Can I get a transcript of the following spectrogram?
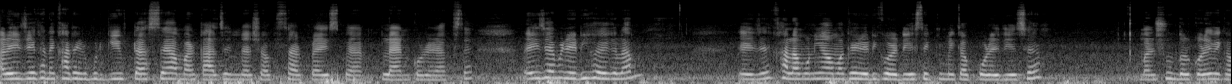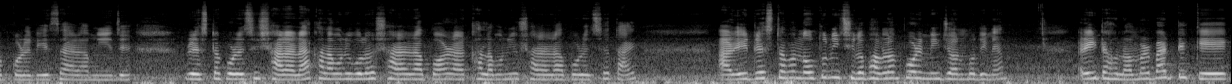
আর এই যে এখানে খাটের উপর গিফট আছে, আমার কাজিনরা সব সারপ্রাইজ প্ল্যান করে রাখছে। এই যে আমি রেডি হয়ে গেলাম। এই যে খালামণিও আমাকে রেডি করে দিয়েছে, একটু মেকআপ করে দিয়েছে। মানে সুন্দর করে মেকআপ করে দিয়েছে। আর আমি এই যে ড্রেসটা পরেছি সারারা। খালামণি বলে সারারা পর, আর খালামণিও সারারা পরেছে তাই। আর এই ড্রেসটা আমার নতুনই ছিল, ভাবলাম পরে পরিনি জন্মদিনে। আর এইটা হলো আমার বার্থডে কেক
